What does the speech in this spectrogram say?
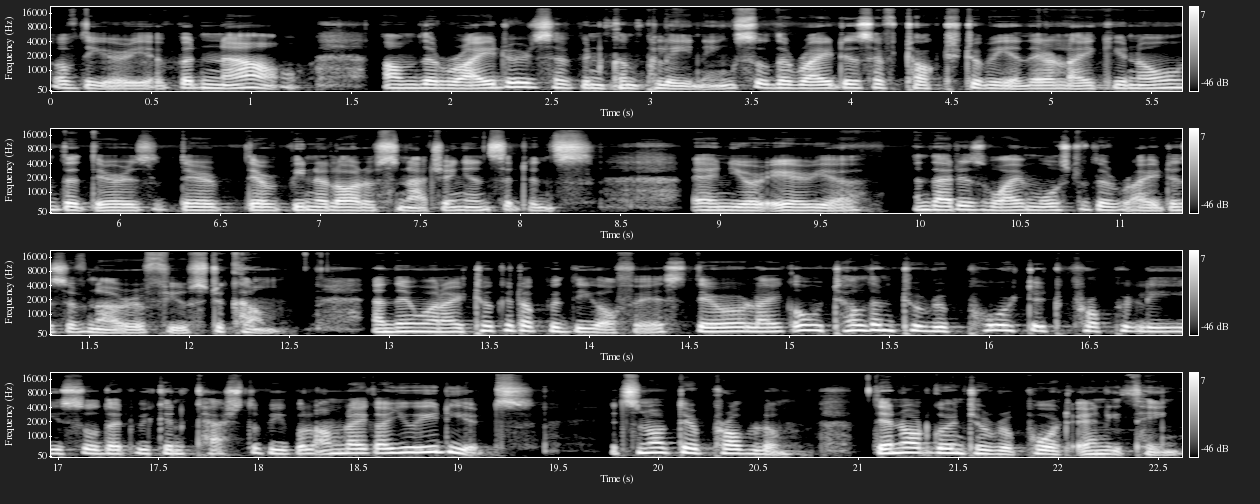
of the area. But now, um, the riders have been complaining. So the riders have talked to me, and they're like, you know, that there's there there have been a lot of snatching incidents in your area, and that is why most of the riders have now refused to come. And then when I took it up with the office, they were like, oh, tell them to report it properly so that we can catch the people. I'm like, are you idiots? It's not their problem. They're not going to report anything.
